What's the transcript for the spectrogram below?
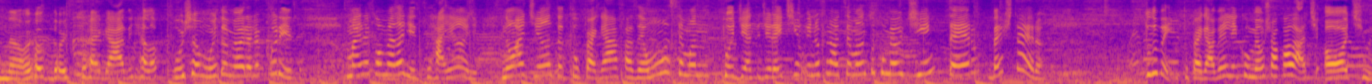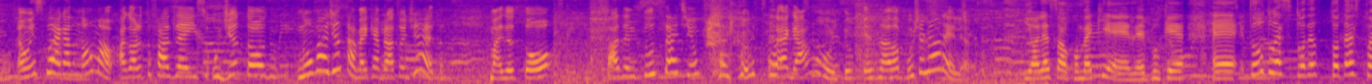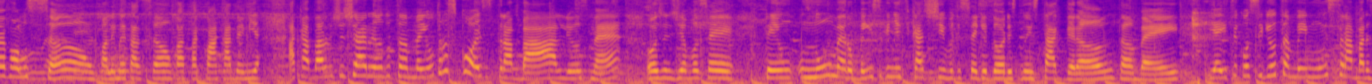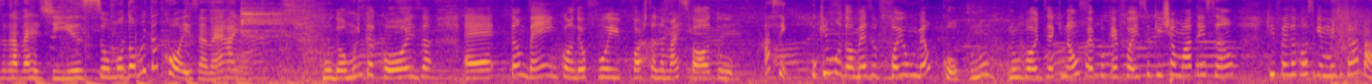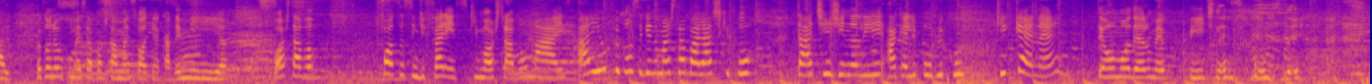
Não, eu dou escorregada e ela puxa muito a minha orelha por isso. Mas é como ela disse, Rayane, não adianta tu pegar, fazer uma semana tua dieta direitinho e no final de semana tu comer o dia inteiro besteira. Tudo bem, tu pegar bem ali e comer um chocolate, ótimo. É uma escorregada normal. Agora tu fazer isso o dia todo, não vai adiantar, vai quebrar a tua dieta. Mas eu tô fazendo tudo certinho pra não escorregar muito, porque senão ela puxa minha orelha. E olha só como é que é, né? Porque é, todo esse, toda, toda essa tua evolução com a alimentação, com a, com a academia, acabaram te gerando também outras coisas, trabalhos, né? Hoje em dia você tem um, um número bem significativo de seguidores no Instagram também. E aí você conseguiu também muitos trabalhos através disso. Mudou muita coisa, né, Rainha? Mudou muita coisa. É, também, quando eu fui postando mais foto, assim, o que mudou mesmo foi o meu corpo. Não, não vou dizer que não foi, porque foi isso que chamou a atenção, que fez eu conseguir muito trabalho. Foi quando eu comecei a postar mais foto em academia, postava fotos assim diferentes que mostravam mais. Aí eu fui conseguindo mais trabalho, acho que por estar tá atingindo ali aquele público que quer, né? Ter um modelo meio fitness, vamos dizer.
